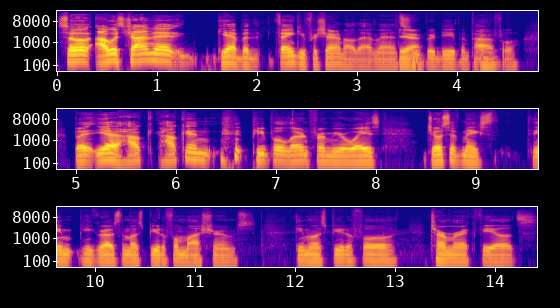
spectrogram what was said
so I was trying to, yeah, but thank you for sharing all that, man. It's Yeah. super deep and powerful. But yeah, how how can people learn from your ways? Joseph makes the, he grows the most beautiful mushrooms, the most beautiful turmeric fields.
